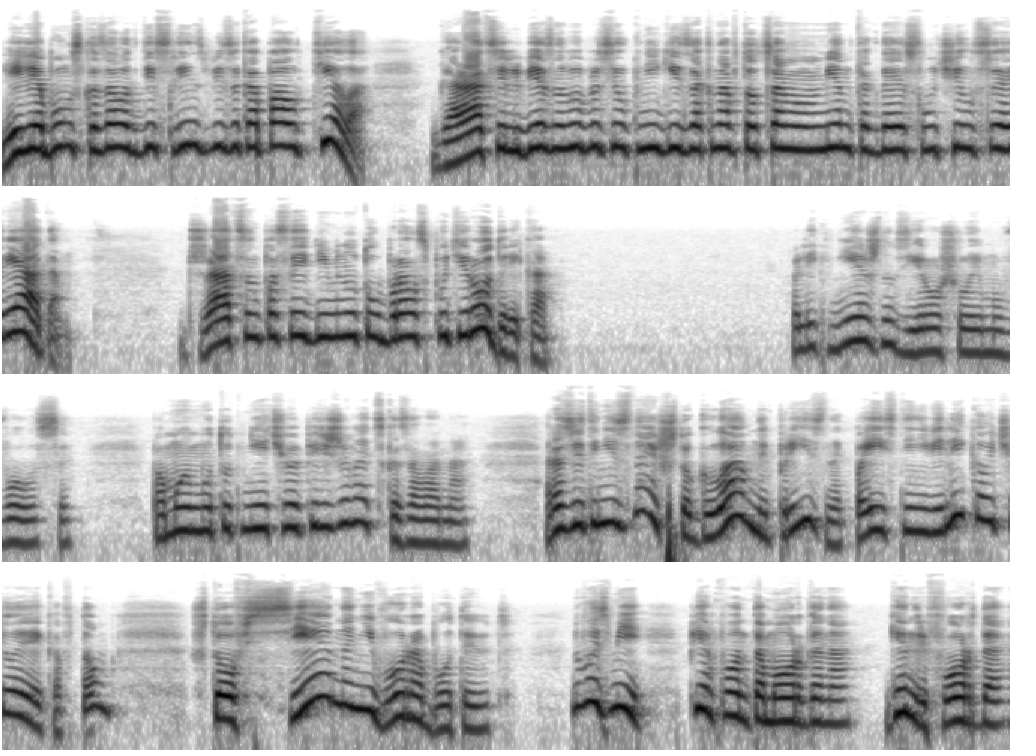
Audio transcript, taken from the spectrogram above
Лилия Бум сказала, где Слинсби закопал тело. Гораций любезно выбросил книги из окна в тот самый момент, когда я случился рядом. Джадсон последнюю минуту убрал с пути Родерика». Фалик нежно взъерошила ему волосы. «По-моему, тут нечего переживать», — сказала она. «Разве ты не знаешь, что главный признак поистине великого человека в том, что все на него работают? Ну, возьми Перпонта Моргана, Генри Форда,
